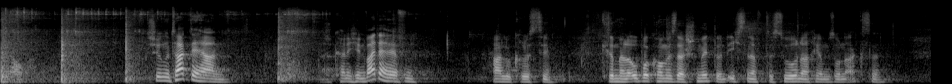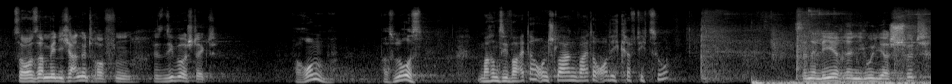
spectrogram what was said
Genau. Schönen guten Tag, der Herrn. Kann ich Ihnen weiterhelfen? Hallo, grüß Sie. Kriminaloberkommissar Schmidt und ich sind auf der Suche nach Ihrem Sohn Axel. Zu Hause haben wir ihn nicht angetroffen. Wissen Sie, wo er steckt? Warum? Was ist los? Machen Sie weiter und schlagen weiter ordentlich kräftig zu? Seine Lehrerin Julia Schütt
